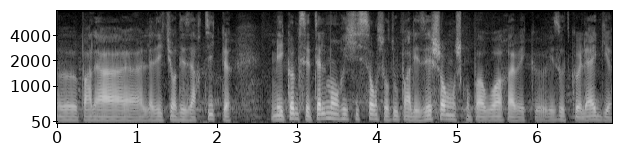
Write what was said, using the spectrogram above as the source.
euh, par la, lecture des articles, mais comme c'est tellement enrichissant, surtout par les échanges qu'on peut avoir avec euh, les autres collègues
